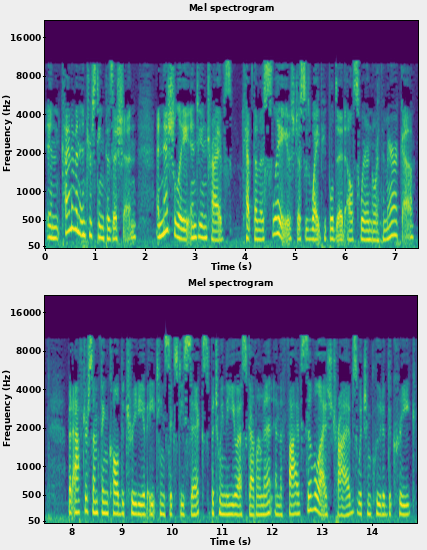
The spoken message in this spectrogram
in kind of an interesting position. Initially, Indian tribes kept them as slaves, just as white people did elsewhere in North America. But after something called the Treaty of 1866 between the U.S. government and the five civilized tribes, which included the Creek,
